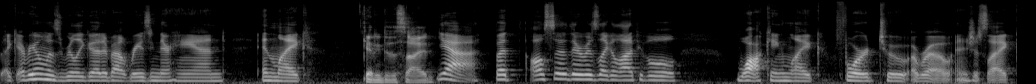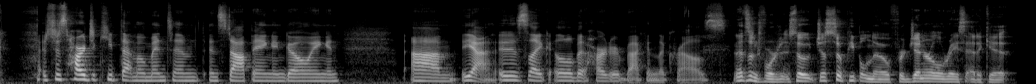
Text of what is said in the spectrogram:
like everyone was really good about raising their hand and like getting to the side. Yeah, but also there was like a lot of people walking like forward to a row and it's just like it's just hard to keep that momentum and stopping and going and um, yeah, it is like a little bit harder back in the crowds. That's unfortunate. So just so people know, for general race etiquette,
